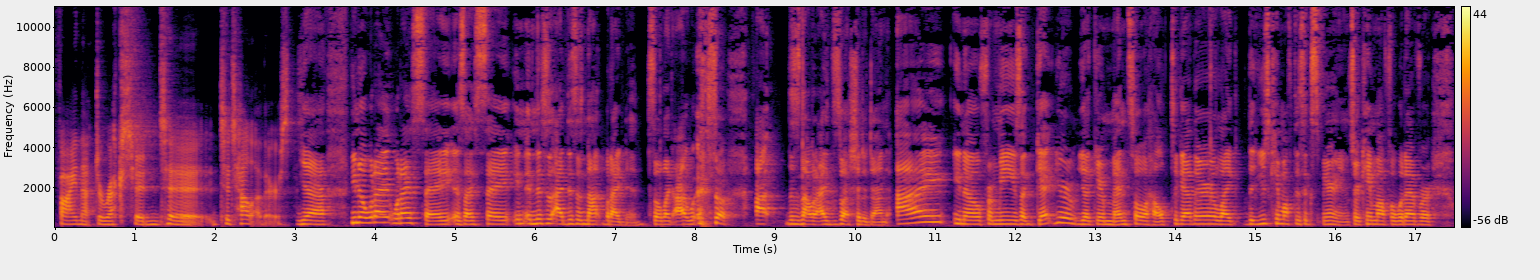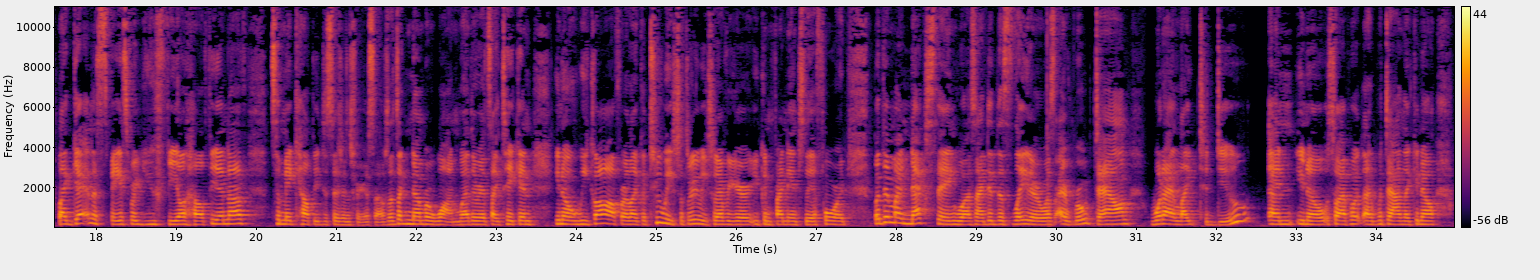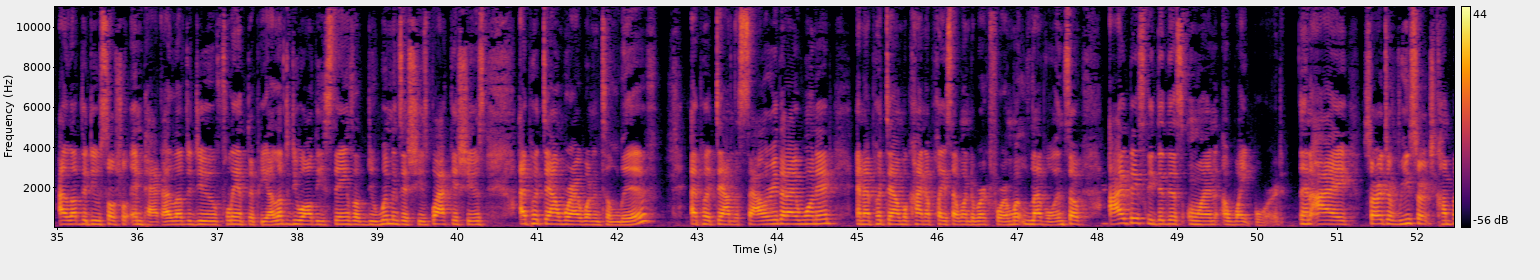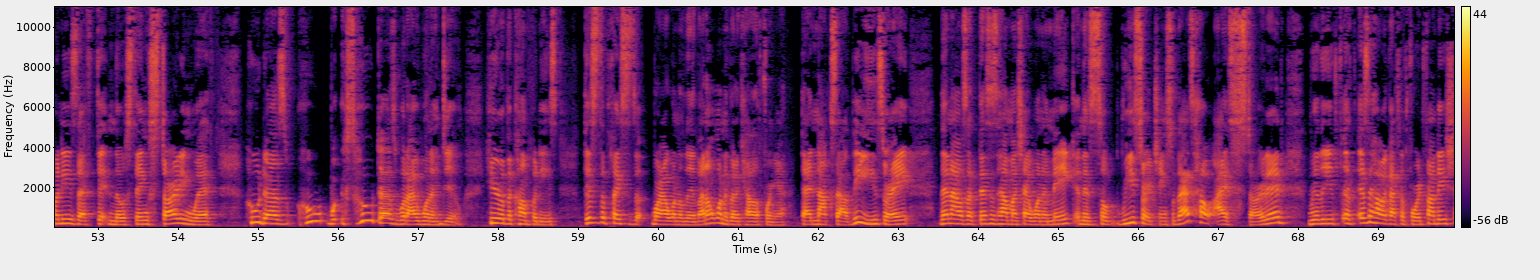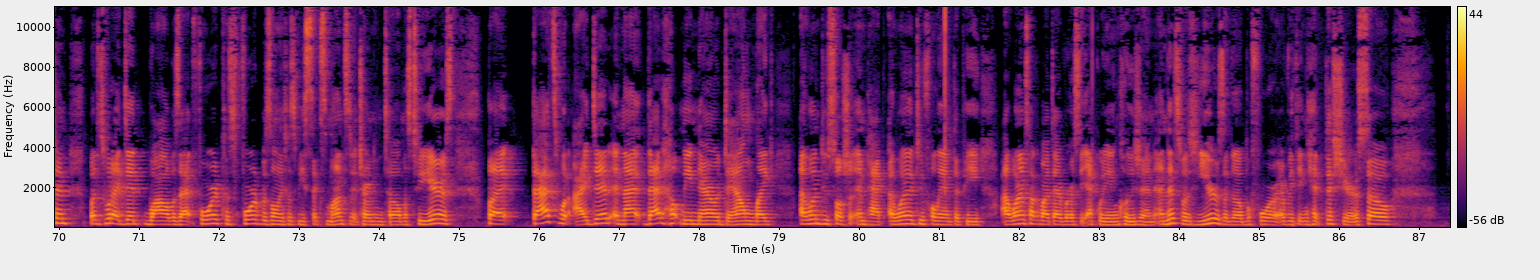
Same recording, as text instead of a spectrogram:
find that direction to to tell others. Yeah. You know what i what i say is i say and, and this is i this is not what i did. So like i so i this is not what i this is what i should have done. I you know for me is like get your like your mental health together. Like that you just came off this experience or came off of whatever. Like get in a space where you feel healthy enough to make healthy decisions for yourself. So it's like number one whether it's like taking you know a week off or like a two weeks or three weeks whatever you're you can financially afford. But then my next thing was and i did this later was I wrote down what I like to do and you know so i put i put down like you know i love to do social impact. I love to do philanthropy. I love to do all these things. I love to do women's issues black issues. I put down where i wanted to live. I put down the salary that i wanted and i put down what kind of place i wanted to work for and what level. And so i basically did this on a whiteboard and i started to research companies that fit in those things starting with who does who who does what i want to do? Here are the companies this is the places where I want to live. I don't want to go to California. That knocks out these, right? Then I was like, this is how much I want to make. And this, so researching. So that's how I started. Really, isn't how I got to Ford Foundation, but it's what I did while I was at Ford because Ford was only supposed to be six months and it turned into almost two years. But that's what I did. And that, that helped me narrow down like, I want to do social impact. I want to do philanthropy. I want to talk about diversity, equity, inclusion. And this was years ago before everything hit this year. So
